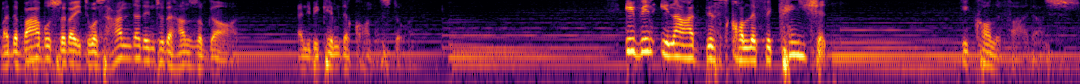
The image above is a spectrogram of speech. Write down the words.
But the Bible said that it was handed into the hands of God and it became the cornerstone. Even in our disqualification, He qualified us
